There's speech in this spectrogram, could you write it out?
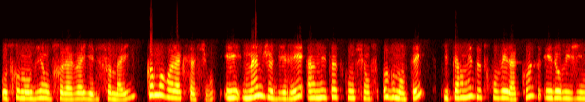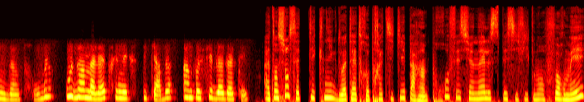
autrement dit entre la veille et le sommeil, comme en relaxation, et même je dirais un état de conscience augmenté qui permet de trouver la cause et l'origine d'un trouble ou d'un mal-être inexplicable, impossible à dater. Attention, cette technique doit être pratiquée par un professionnel spécifiquement formé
